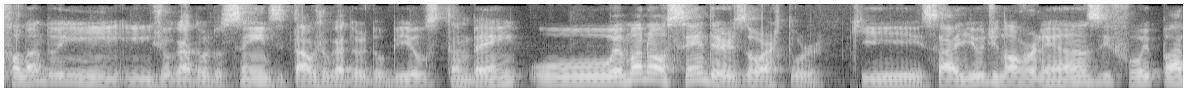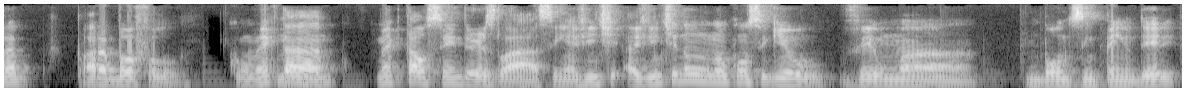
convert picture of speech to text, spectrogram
falando em, em, jogador do Saints e tal, jogador do Bills também, o Emmanuel Sanders, o Arthur, que saiu de Nova Orleans e foi para, para Buffalo. Como é que tá, uhum. como é que tá o Sanders lá? Assim, a gente, a gente não, não conseguiu ver uma, um bom desempenho dele,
